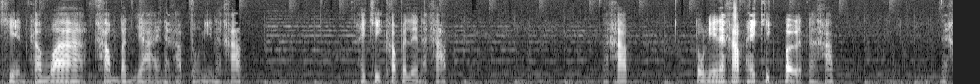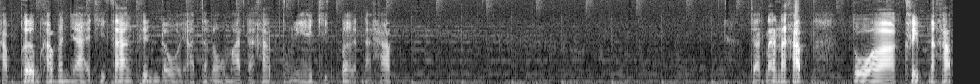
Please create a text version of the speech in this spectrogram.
เขียนคำว่าคำบรรยายนะครับ ตรงนี้นะครับ ให้คลิกเข้าไปเลยนะครับนะครับ ตรงนี้นะครับให้คลิกเปิดนะครับนะครับ เพิ่มคำบรรยายที่สร้างขึ้นโดยอัตโนมัตินะครับ ตรงนี้ให้คลิกเปิดนะครับ จากนั้นนะครับ ตัวคลิปนะครับ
